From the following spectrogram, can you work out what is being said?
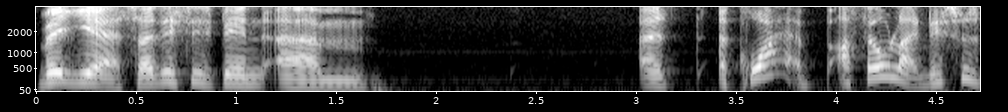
but yeah, so this has been um, a, a quite. I feel like this was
